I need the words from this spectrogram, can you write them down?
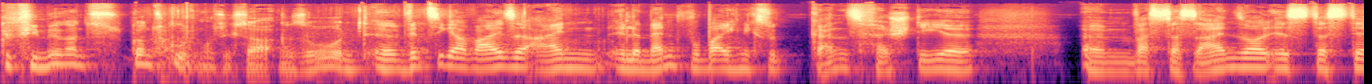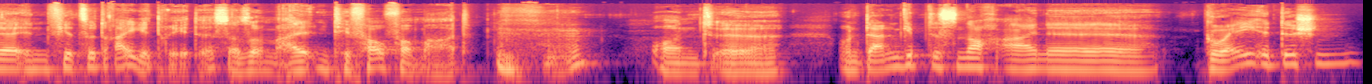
gefiel mir ganz, ganz gut, muss ich sagen. So und äh, witzigerweise ein Element, wobei ich nicht so ganz verstehe, ähm, was das sein soll, ist, dass der in 4 zu 3 gedreht ist, also im alten TV-Format. Mhm. Und äh, und dann gibt es noch eine Grey Edition,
